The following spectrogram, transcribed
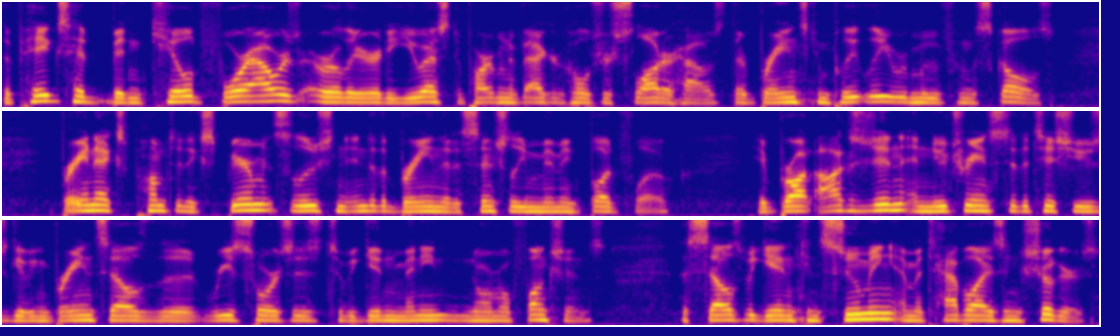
The pigs had been killed four hours earlier at a U.S. Department of Agriculture slaughterhouse, their brains completely removed from the skulls. BrainEx pumped an experiment solution into the brain that essentially mimicked blood flow. It brought oxygen and nutrients to the tissues, giving brain cells the resources to begin many normal functions. The cells began consuming and metabolizing sugars.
